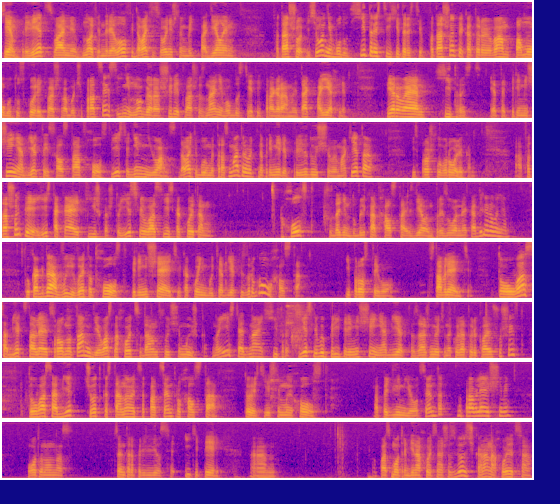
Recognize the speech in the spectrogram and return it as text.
Всем привет, с вами вновь Андрей Лов, и давайте сегодня что-нибудь поделаем в Photoshop. Сегодня будут хитрости, хитрости в Photoshop, которые вам помогут ускорить ваш рабочий процесс и немного расширить ваши знания в области этой программы. Итак, поехали. Первая хитрость – это перемещение объекта из холста в холст. Есть один нюанс. Давайте будем это рассматривать на примере предыдущего макета из прошлого ролика. В Photoshop есть такая фишка, что если у вас есть какой-то холст, создадим дубликат холста и сделаем произвольное кадрирование, то когда вы в этот холст перемещаете какой-нибудь объект из другого холста и просто его вставляете, то у вас объект вставляется ровно там, где у вас находится в данном случае мышка. Но есть одна хитрость. Если вы при перемещении объекта зажмете на клавиатуре клавишу Shift, то у вас объект четко становится по центру холста. То есть, если мы холст определим его центр направляющими. Вот он у нас, центр определился. И теперь э, посмотрим, где находится наша звездочка. Она находится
